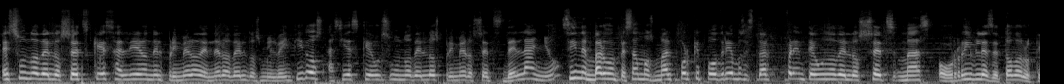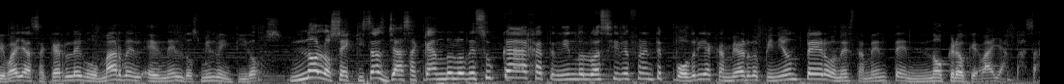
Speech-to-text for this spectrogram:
Es uno de los sets que salieron el primero de enero del 2022, así es que es uno de los primeros sets del año. Sin embargo, empezamos mal porque podríamos estar frente a uno de los sets más horribles de todo lo que vaya a sacar Lego Marvel en el 2022. No lo sé, quizás ya sacándolo de su caja, teniéndolo así de frente, podría cambiar de opinión, pero honestamente no creo que vaya a pasar.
